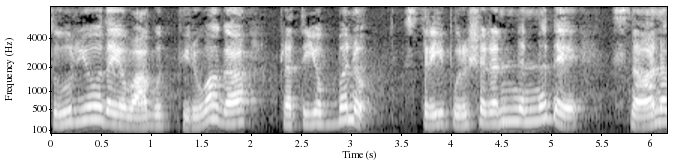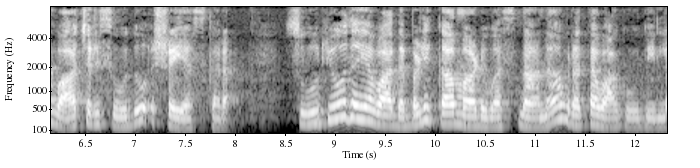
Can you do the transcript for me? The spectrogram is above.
ಸೂರ್ಯೋದಯವಾಗುತ್ತಿರುವಾಗ ಪ್ರತಿಯೊಬ್ಬನು ಸ್ತ್ರೀ ಪುರುಷರನ್ನೆನ್ನದೆ ಸ್ನಾನವಾಚರಿಸುವುದು ಶ್ರೇಯಸ್ಕರ. ಸೂರ್ಯೋದಯವಾದ ಬಳಿಕ ಮಾಡುವ ಸ್ನಾನ ವ್ರತವಾಗುವುದಿಲ್ಲ.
